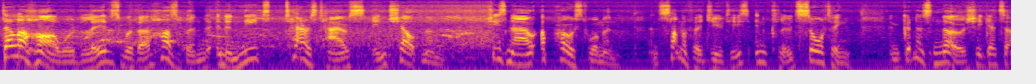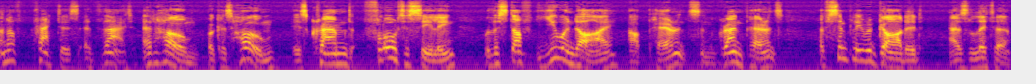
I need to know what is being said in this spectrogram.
Stella Harwood lives with her husband in a neat terraced house in Cheltenham. She's now a postwoman, and some of her duties include sorting. And goodness knows she gets enough practice at that at home, because home is crammed floor to ceiling with the stuff you and I, our parents and grandparents, have simply regarded as litter.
